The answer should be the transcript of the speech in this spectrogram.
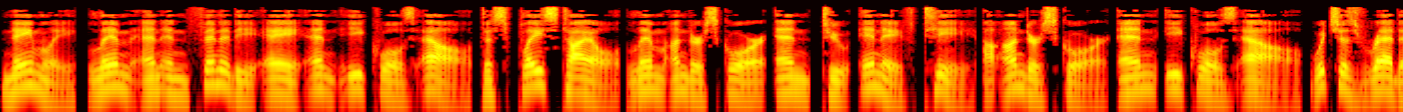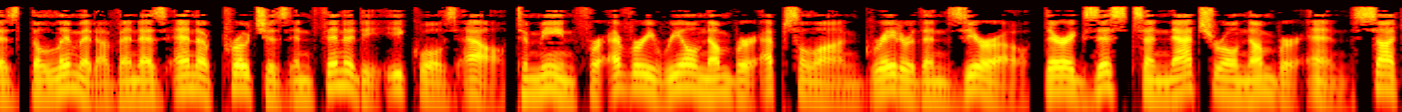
namely, lim n infinity a n equals L display style lim underscore n to inaf t a underscore n equals L, which is read as the limit of n as n approaches infinity equals L to mean for every real number epsilon greater than zero, there exists a natural number n such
